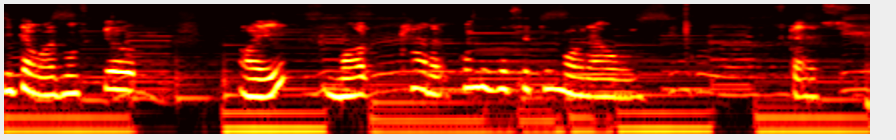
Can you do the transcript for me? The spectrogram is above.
Então, as músicas que eu. Aí, mor... cara, quando você tem moral, esquece.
